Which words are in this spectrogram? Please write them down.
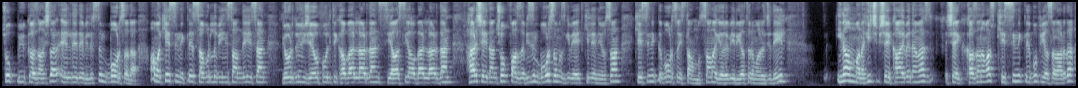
Çok büyük kazançlar elde edebilirsin borsada. Ama kesinlikle sabırlı bir insan değilsen gördüğün jeopolitik haberlerden, siyasi haberlerden, her şeyden çok fazla bizim borsamız gibi etkileniyorsan kesinlikle Borsa İstanbul sana göre bir yatırım aracı değil. İnan bana hiçbir şey kaybedemez, şey kazanamaz. Kesinlikle bu piyasalarda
